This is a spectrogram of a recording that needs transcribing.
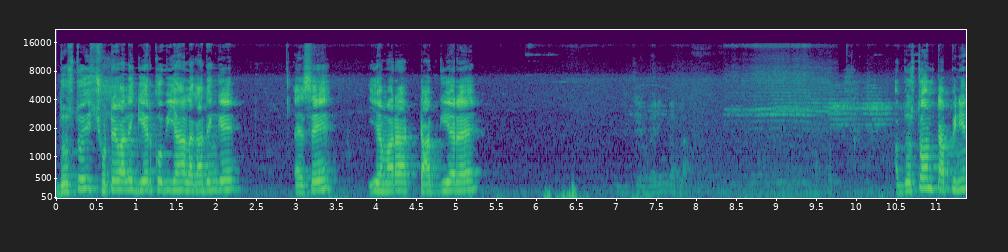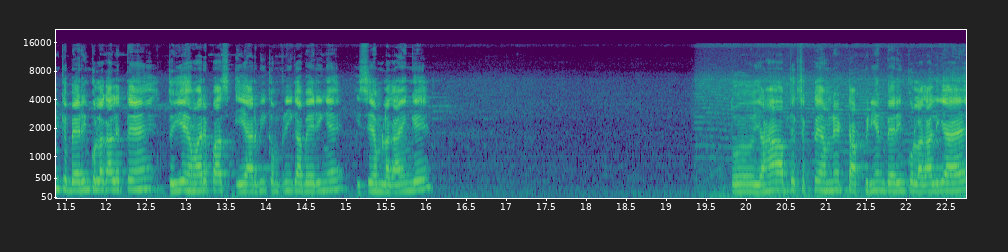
दोस्तों इस छोटे वाले गियर को भी यहाँ लगा देंगे। ऐसे ये हमारा टॉप गियर है। अब दोस्तों हम टॉप पिनियन के बैरिंग को लगा लेते हैं। तो ये हमारे पास एआरबी कंपनी का बैरिंग है। इसे हम लगाएँगे। तो यहाँ आप देख सकते हैं हमने टॉप पिनियन बेरिंग को लगा लिया है।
